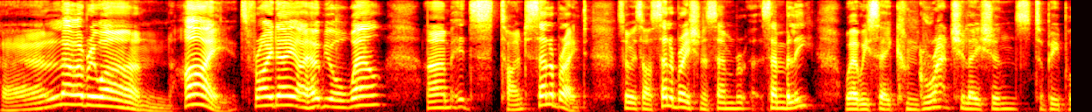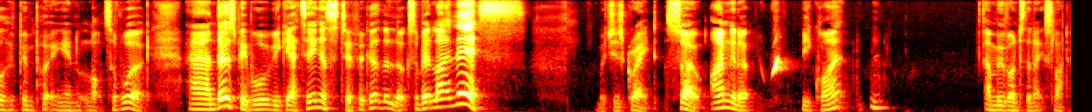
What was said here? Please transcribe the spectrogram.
Hello, everyone. Hi, it's Friday. I hope you're well. Um, it's time to celebrate. So, it's our celebration assemb- assembly where we say congratulations to people who've been putting in lots of work. And those people will be getting a certificate that looks a bit like this, which is great. So, I'm going to be quiet and move on to the next slide.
